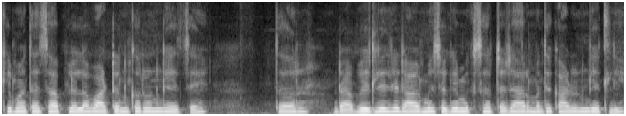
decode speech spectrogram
की मग त्याचं आपल्याला वाटण करून घ्यायचं आहे तर डाळ भिजलेली डाळ मी सगळी मिक्सरच्या जारमध्ये काढून घेतली.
